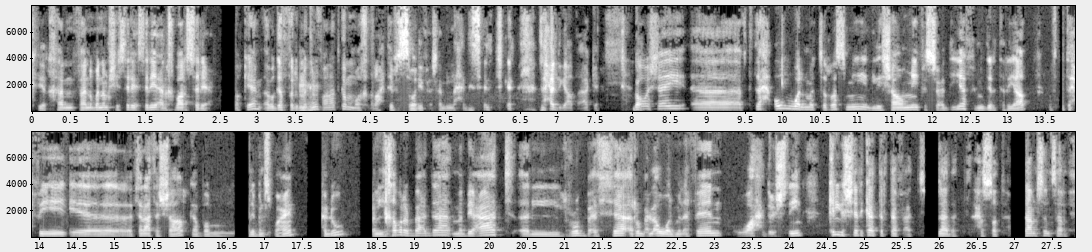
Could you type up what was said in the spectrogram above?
كثير. خل... فنبغى نمشي سريع سريع على الأخبار السريع. Okay؟ مهم. ميكروفوناتكم وأخذ راحتي في السواليف عشان لا حد يسجل لا حد قاطع okay. Go. أول شيء آه، افتتاح أول متجر رسمي لشاومي في السعودية في مدينة الرياض. افتتح في آه، ثلاثة الشهر قبل تقريبا أسبوعين. حلو. الخبر اللي بعده مبيعات الربع الثا... الربع الأول من 2021 كل الشركات ارتفعت زادت حصتها. سامسونج صارت 22%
